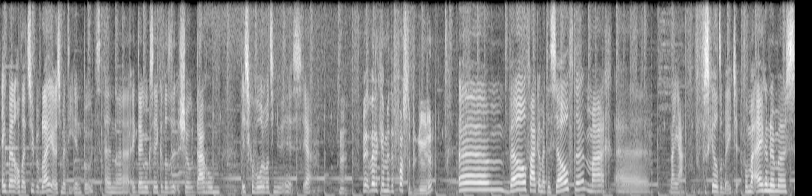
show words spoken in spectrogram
ik ben altijd super blij juist met die input. En eh, ik denk ook zeker dat de show daarom is geworden wat hij nu is. Ja. Wer- Werk jij met een vaste producer? Ehm, wel vaker met dezelfde, maar eh, nou ja, verschilt een beetje. Voor mijn eigen nummers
